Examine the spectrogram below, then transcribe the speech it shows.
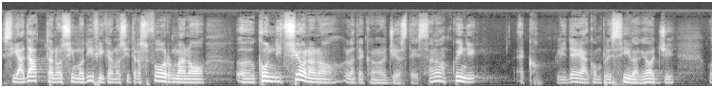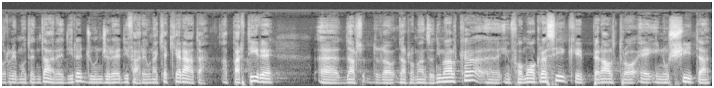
si adattano, si modificano, si trasformano, eh, condizionano la tecnologia stessa. No? Quindi ecco, l'idea complessiva che oggi vorremmo tentare di raggiungere è di fare una chiacchierata a partire eh, dal, dal, romanzo di Malca, eh, Infomocracy, che peraltro è in uscita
